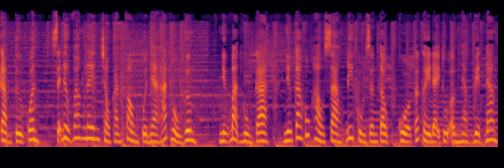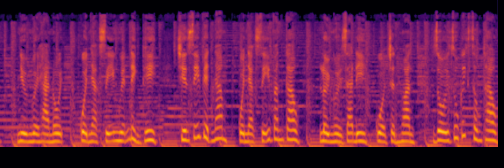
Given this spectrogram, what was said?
Cảm từ quân sẽ được vang lên trong khán phòng của nhà hát Hồ Gươm. Những bản hùng ca, những ca khúc hào sảng đi cùng dân tộc của các cây đại thụ âm nhạc Việt Nam như Người Hà Nội của nhạc sĩ Nguyễn Đình Thi, Chiến sĩ Việt Nam của nhạc sĩ Văn Cao, Lời người ra đi của Trần Hoàn, rồi Du kích sông Thao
